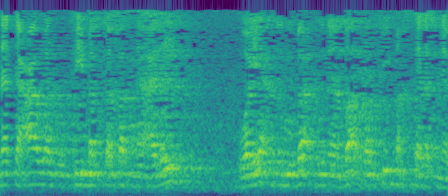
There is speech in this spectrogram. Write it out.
nata'awanu fi ma ittafaqna alaih wa ya'dhuru ba'duna ba'dan fi ma ikhtalafna.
